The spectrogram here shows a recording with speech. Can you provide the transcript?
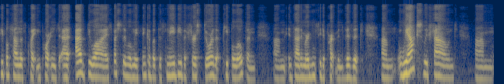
people found this quite important, as do I, especially when we think about this may be the first door that people open, um, is that emergency department visit. Um, we actually found um,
